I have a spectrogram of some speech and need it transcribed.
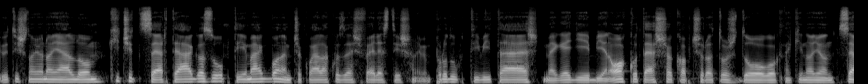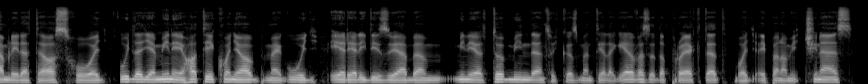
őt is nagyon ajánlom. Kicsit szerteágazóbb témákban, nem csak vállalkozásfejlesztés, hanem produktivitás, meg egyéb ilyen alkotással kapcsolatos dolgok. Neki nagyon szemlélete az, hogy úgy legyen minél hatékonyabb, meg úgy érj el idézőjelben minél több mindent, hogy közben tényleg élvezed a projektet, vagy éppen amit csinálsz.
